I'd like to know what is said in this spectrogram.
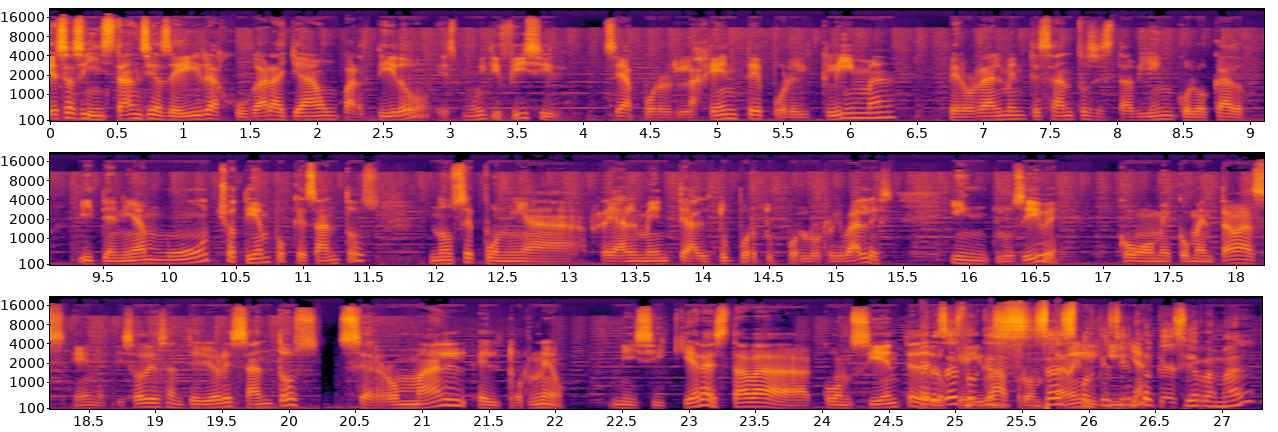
esas instancias de ir a jugar allá un partido es muy difícil. Sea por la gente, por el clima, pero realmente Santos está bien colocado. Y tenía mucho tiempo que Santos no se ponía realmente al tú por tú por los rivales. Inclusive, como me comentabas en episodios anteriores, Santos cerró mal el torneo. Ni siquiera estaba consciente de lo que iba a afrontar ¿sabes por qué siento que cierra mal?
